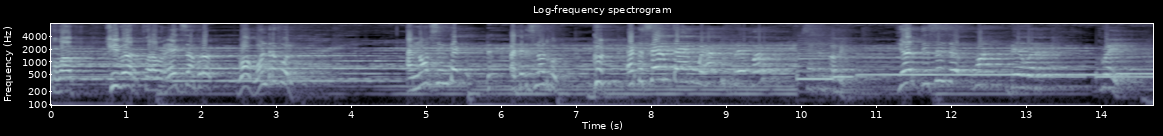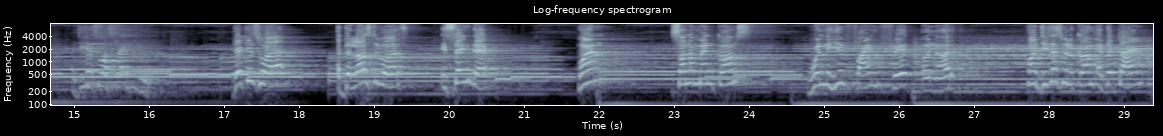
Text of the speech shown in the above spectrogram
for our fever, for our exam, for our, wow, wonderful. I'm not saying that uh, that is not good. Good. At the same time, we have to pray for second coming. Here, this is the, what they were praying. Jesus was trying to do. That is why at the last verse is saying that when Son of Man comes, will he find faith on earth? When Jesus will come at that time,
